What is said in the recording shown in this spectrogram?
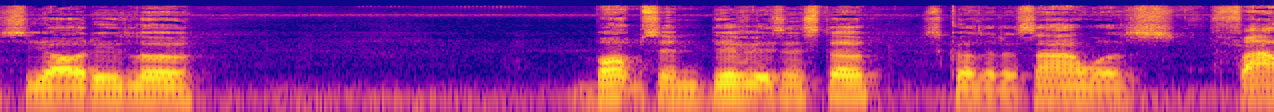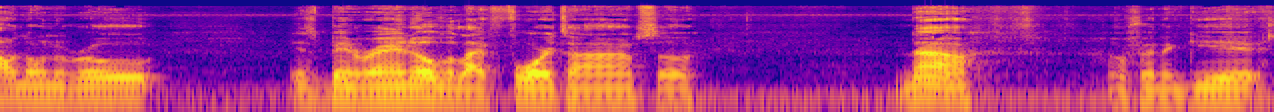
see all these little bumps and divots and stuff? It's because of the sign was found on the road. It's been ran over like four times. So now I'm finna get.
